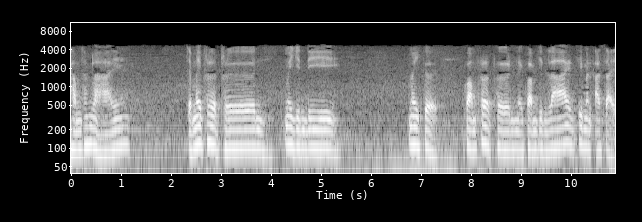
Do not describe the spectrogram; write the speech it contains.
ธรรมทั้งหลาย จะไม่เพลิดเพลิน ไม่ยินดี ไม่เกิด ความเพลิดเพลินในความยินร้ายที่มันอาศัย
